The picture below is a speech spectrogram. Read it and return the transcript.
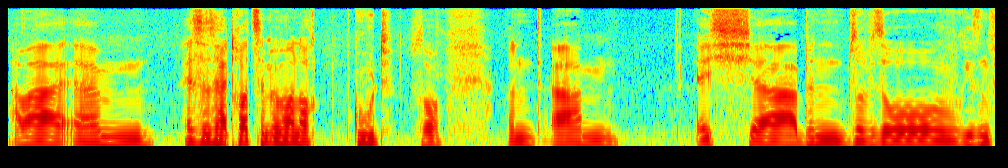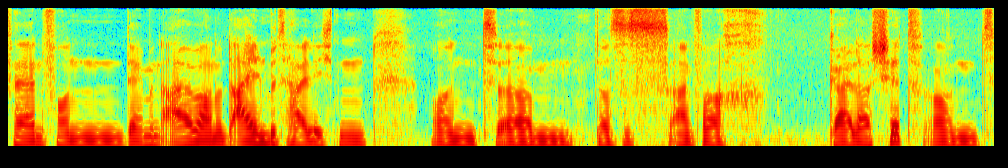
Aber ähm, es ist halt trotzdem immer noch gut. So. Und ähm, ich äh, bin sowieso Riesenfan von Damon Alban und allen Beteiligten. Und ähm, das ist einfach geiler Shit. Und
